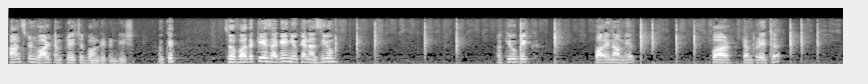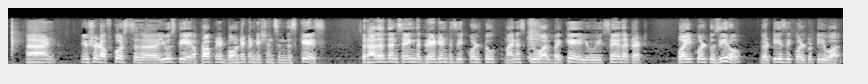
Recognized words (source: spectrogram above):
constant wall temperature boundary condition. Okay. So for the case again, you can assume a cubic polynomial for temperature, and you should of course uh, use the appropriate boundary conditions in this case. So rather than saying the gradient is equal to minus q wall by k, you say that at y equal to 0, your t is equal to t wall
